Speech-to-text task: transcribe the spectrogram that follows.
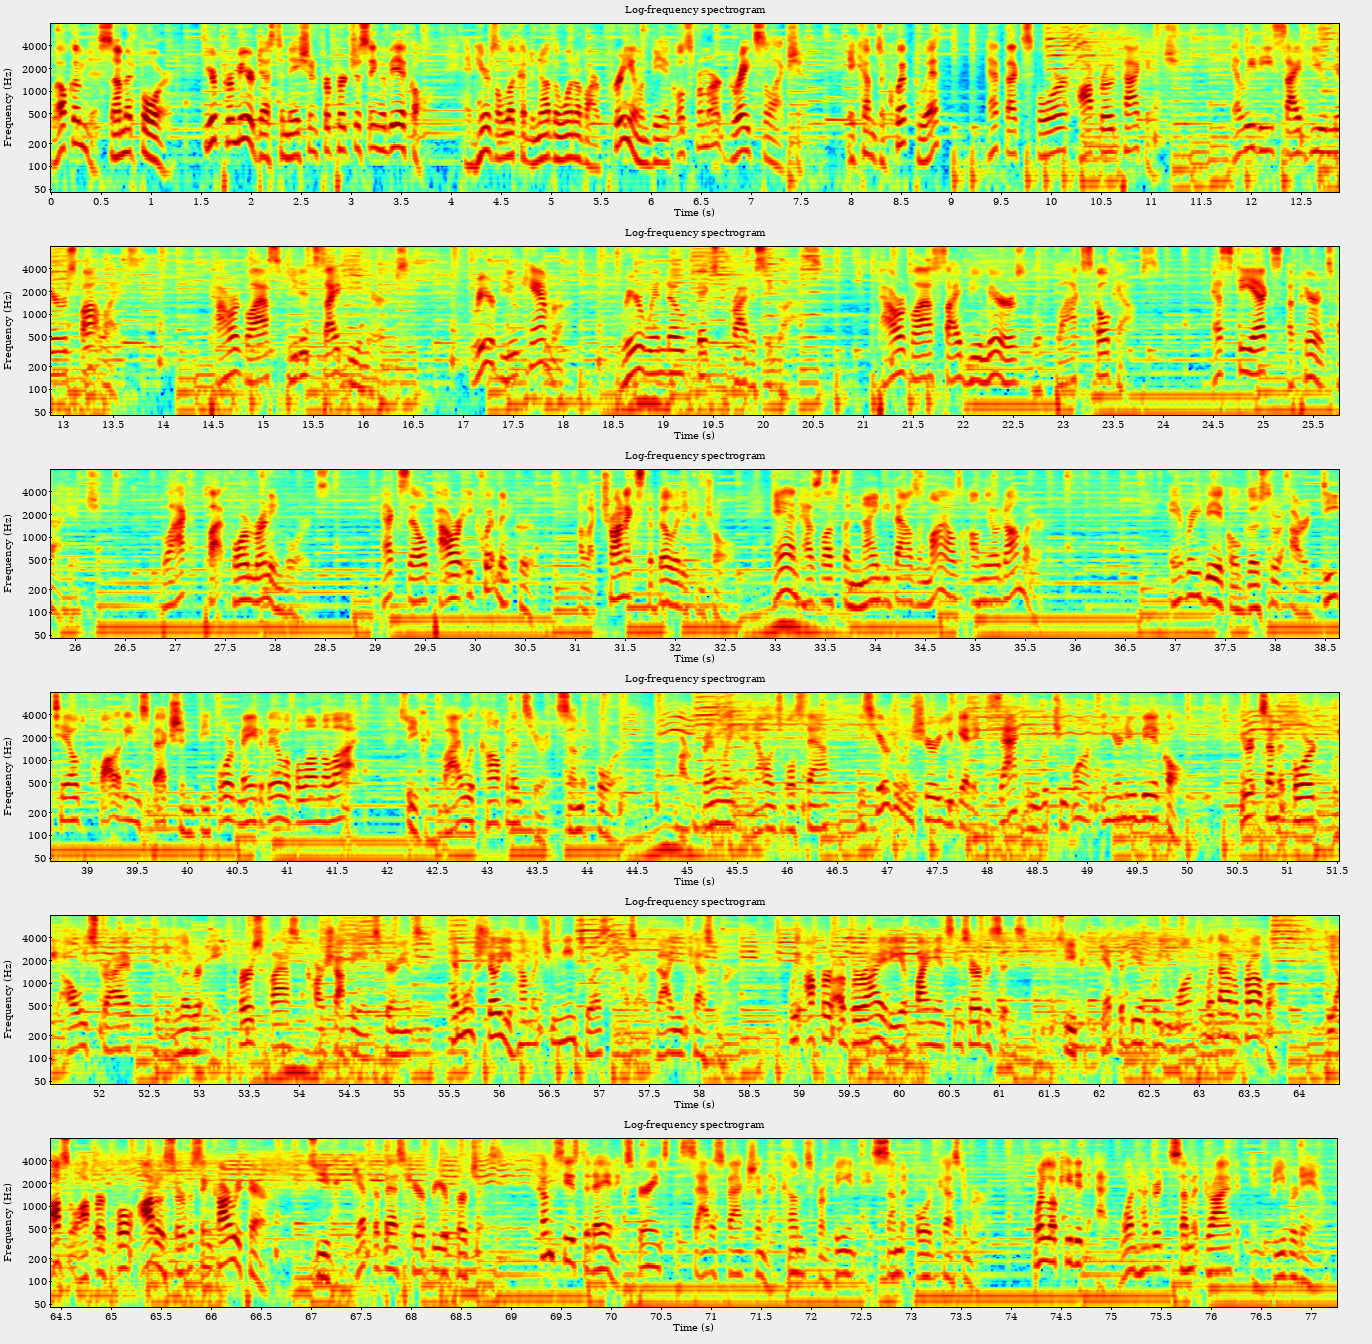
Welcome to Summit Ford, your premier destination for purchasing a vehicle. And here's a look at another one of our pre owned vehicles from our great selection. It comes equipped with FX4 off road package, LED side view mirror spotlights, power glass heated side view mirrors, rear view camera, rear window fixed privacy glass, power glass side view mirrors with black skull caps, STX appearance package, black platform running boards, XL Power Equipment Group, electronic stability control, and has less than 90,000 miles on the odometer. Every vehicle goes through our detailed quality inspection before made available on the lot, so you can buy with confidence here at Summit Ford. Our friendly and knowledgeable staff is here to ensure you get exactly what you want in your new vehicle. Here at Summit Ford, we always strive to deliver a first class car shopping experience, and we'll show you how much you mean to us as our valued customer we offer a variety of financing services so you can get the vehicle you want without a problem. We also offer full auto service and car repair so you can get the best care for your purchase. Come see us today and experience the satisfaction that comes from being a Summit Ford customer. We're located at 100 Summit Drive in Beaver Dam.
